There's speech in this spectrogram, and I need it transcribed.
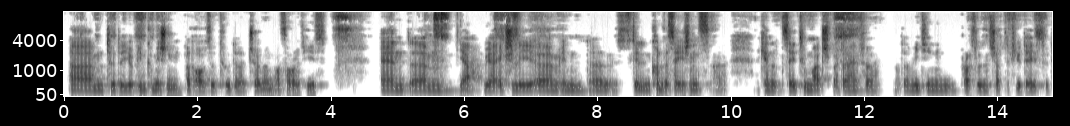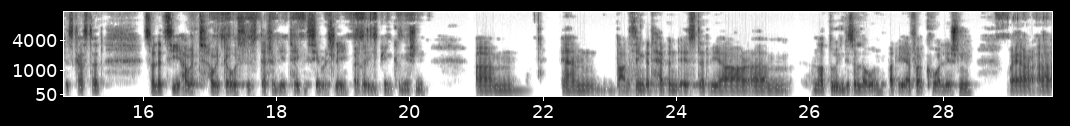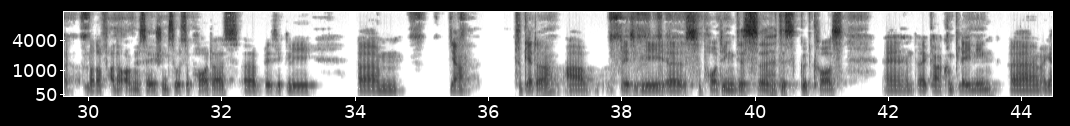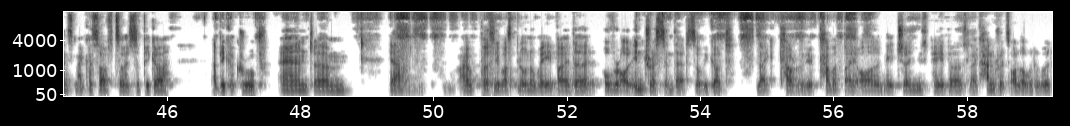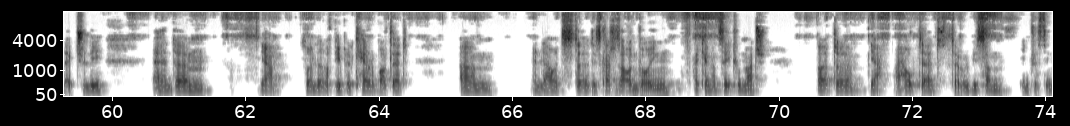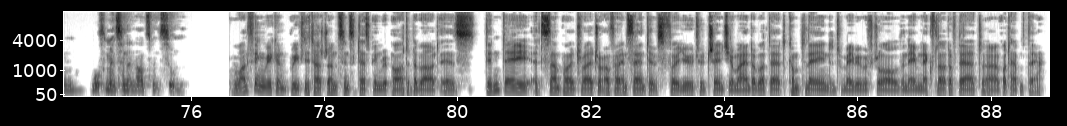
um, to the European Commission, but also to the German authorities. And um, yeah, we are actually um, in uh, still in conversations. Uh, I cannot say too much, but I have a, another meeting in Brussels in just a few days to discuss that. So let's see how it how it goes. It's definitely taken seriously by the European Commission. Um, and the other thing that happened is that we are um, not doing this alone, but we have a coalition where uh, a lot of other organizations who support us uh, basically um, yeah, together are basically uh, supporting this uh, this good cause and like are complaining uh, against Microsoft. So it's a bigger a bigger group, and um, yeah, I personally was blown away by the overall interest in that. So we got like we covered by all major newspapers, like hundreds all over the world actually, and um, yeah, so a lot of people care about that. Um, and now it's the discussions are ongoing. I cannot say too much, but uh, yeah, I hope that there will be some interesting movements and announcements soon. One thing we can briefly touch on since it has been reported about is didn't they at some point try to offer incentives for you to change your mind about that complaint and to maybe withdraw the name Nextcloud of that? Uh, what happened there?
